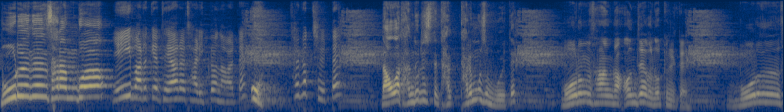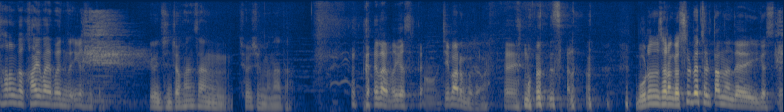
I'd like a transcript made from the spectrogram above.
모르는 사람과 예의 바르게 대화를 잘 이끌어 나갈 때, 철벽 칠 때, 나와 단둘이 있을 때 다, 다른 모습 보일 때? 모르는 사람과 언쟁을 높일 때. 모르는 사람과 가위바위보 했는데 이겼을 때. 이건 진짜 환상 채워줄 만하다. 가위바위보 이겼을 때? 어, 찌바른 거잖아. 네. 모르는 사람. 모르는 사람과 술 배틀 땄는데 이겼을 때.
